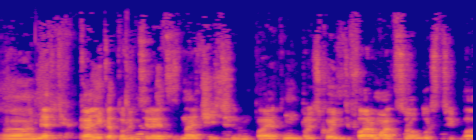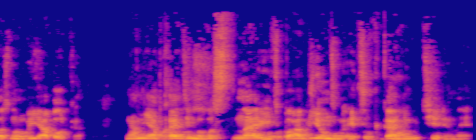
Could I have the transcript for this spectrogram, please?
э, мягких тканей, которые теряется значительным, поэтому происходит деформация области глазного яблока. Нам необходимо восстановить по объему эти ткани утерянные.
